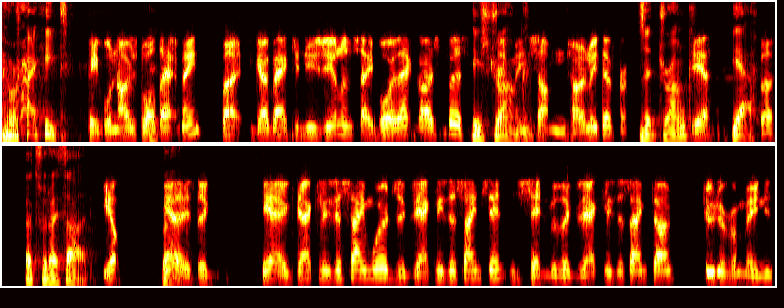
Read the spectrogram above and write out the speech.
right. People knows what that means. But go back to New Zealand, say, boy, that guy's pissed. He's drunk. That means something totally different. Is it drunk? Yeah. Yeah. But- That's what I thought. Yep. Yeah, Right. it's a, yeah, exactly the same words, exactly the same sentence, said with exactly the same tone, two different meanings.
